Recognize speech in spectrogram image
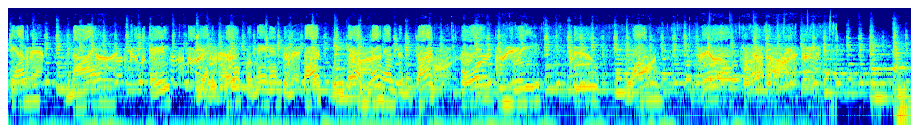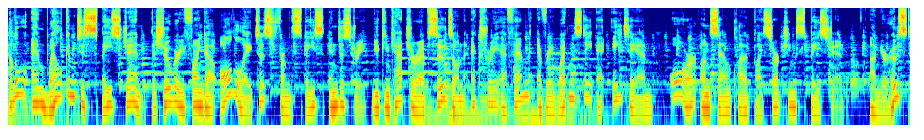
10, 9, 8. We have a go for main engine start. We have main engine start. 4, 3, 2, 1, 0. Hello and welcome to Space Gen, the show where you find out all the latest from the space industry. You can catch our episodes on X-Ray FM every Wednesday at 8am or on SoundCloud by searching Space Gen. I'm your host,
